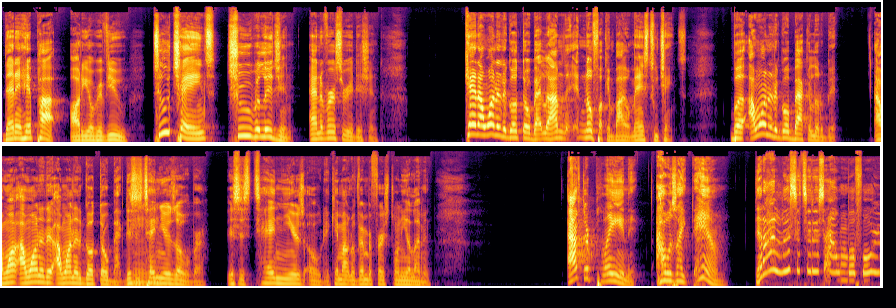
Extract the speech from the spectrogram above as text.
Dead End Hip Hop audio review. 2 Chainz True Religion Anniversary Edition. Ken, I wanted to go throwback. Look, I'm no fucking bio, man. It's 2 Chainz. But I wanted to go back a little bit. I want I wanted to I wanted to go throwback. This is 10 mm-hmm. years old, bro. This is 10 years old. It came out November 1st, 2011. After playing it, I was like, damn, did I listen to this album before?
